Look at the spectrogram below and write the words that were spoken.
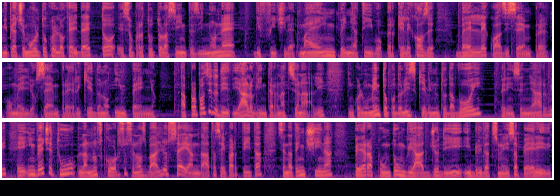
Mi piace molto quello che hai detto e soprattutto la sintesi. Non è difficile, ma è impegnativo perché le cose belle quasi sempre, o meglio sempre, richiedono impegno. A proposito di dialoghi internazionali, in quel momento Podolinsky è venuto da voi per insegnarvi e invece tu l'anno scorso, se non sbaglio, sei andata, sei partita, sei andata in Cina per appunto un viaggio di ibridazione di saperi, di,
